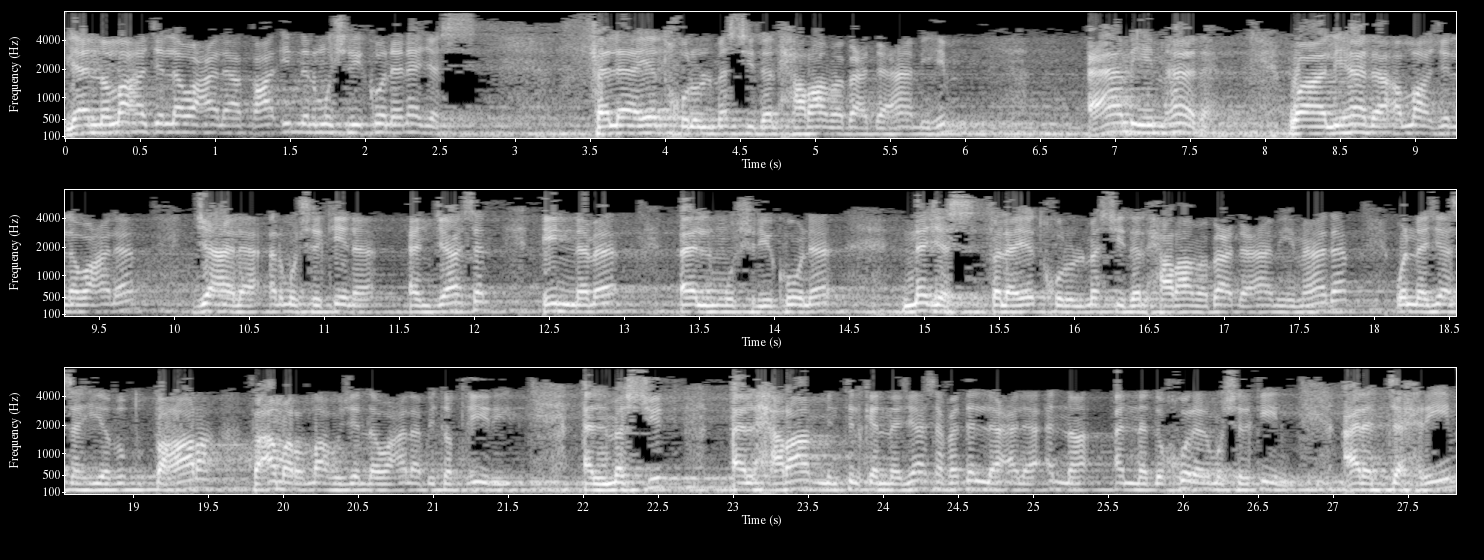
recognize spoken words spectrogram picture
لأن الله جل وعلا قال إن المشركون نجس. فلا يدخل المسجد الحرام بعد عامهم. عامهم هذا. ولهذا الله جل وعلا جعل المشركين أنجاسا إنما المشركون نجس فلا يدخل المسجد الحرام بعد عامهم هذا والنجاسة هي ضد الطهارة. فأمر الله جل وعلا بتطهير المسجد الحرام من تلك النجاسة فدل على أن أن دخول المشركين على التحريم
